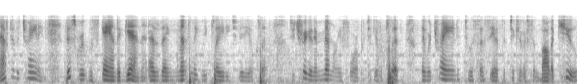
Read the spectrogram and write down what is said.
After the training, this group was scanned again as they mentally replayed each video clip. To trigger their memory for a particular clip, they were trained to associate a particular symbolic cue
